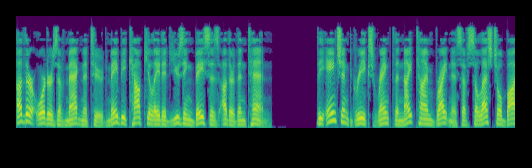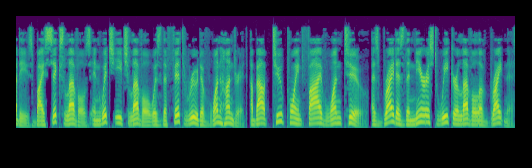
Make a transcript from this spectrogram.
Other orders of magnitude may be calculated using bases other than 10. The ancient Greeks ranked the nighttime brightness of celestial bodies by six levels in which each level was the fifth root of 100 about 2.512 as bright as the nearest weaker level of brightness,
